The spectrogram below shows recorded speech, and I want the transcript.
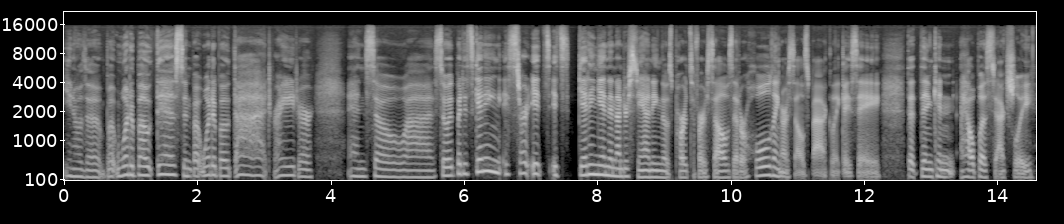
you know, the but what about this and but what about that, right? Or and so uh so it but it's getting it start it's it's getting in and understanding those parts of ourselves that are holding ourselves back like i say that then can help us to actually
